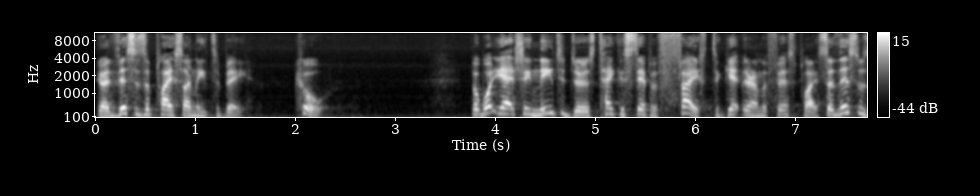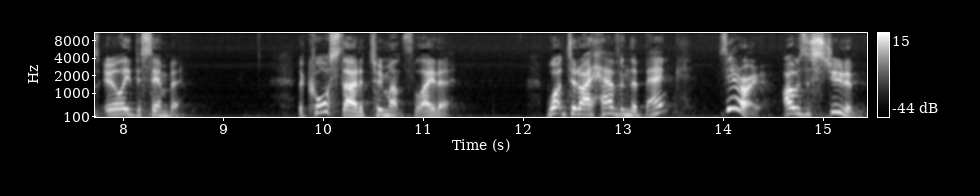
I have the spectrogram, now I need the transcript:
go, this is a place I need to be. Cool. But what you actually need to do is take a step of faith to get there in the first place. So this was early December. The course started two months later. What did I have in the bank? Zero. I was a student.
